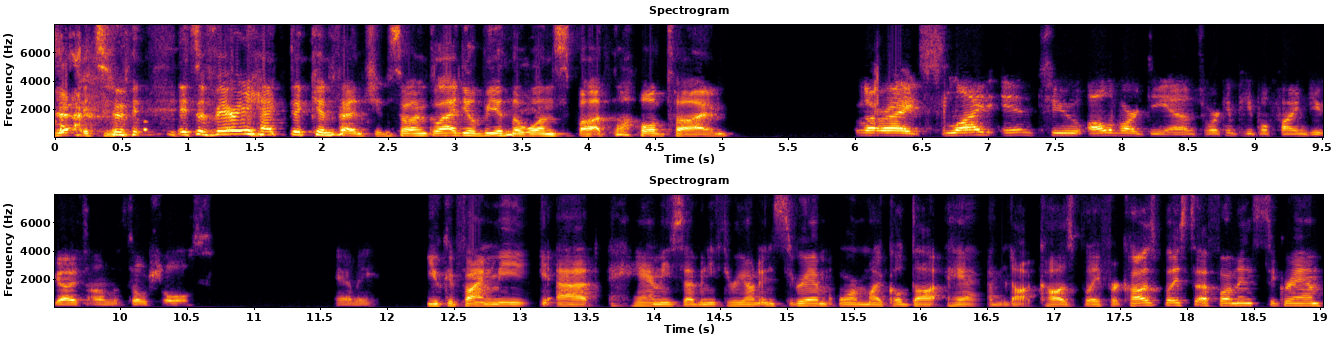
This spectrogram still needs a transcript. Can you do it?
Yeah. It's a, it's a very hectic convention, so I'm glad you'll be in the one spot the whole time. All right, slide into all of our DMs. Where can people find you guys on the socials? Hammy. You could find me at Hammy73 on Instagram or michael.ham.cosplay for cosplay stuff on Instagram.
